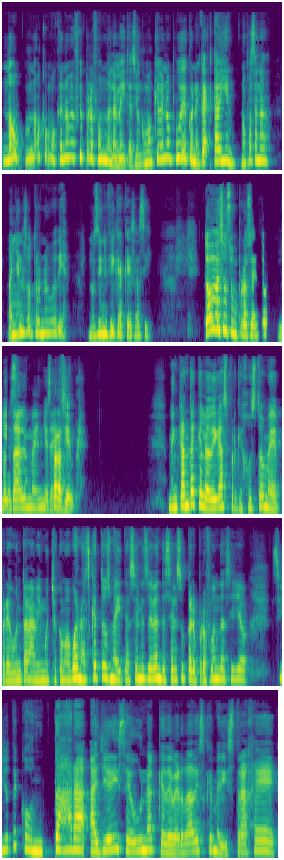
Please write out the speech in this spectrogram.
no, no, como que no me fui profundo en la meditación, como que no pude conectar. Está bien, no pasa nada. Mañana es otro nuevo día. No significa que es así. Todo eso es un proceso Totalmente. y es para siempre. Me encanta que lo digas porque justo me preguntan a mí mucho como, bueno, es que tus meditaciones deben de ser súper profundas. Y yo, si yo te contara, ayer hice una que de verdad es que me distraje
